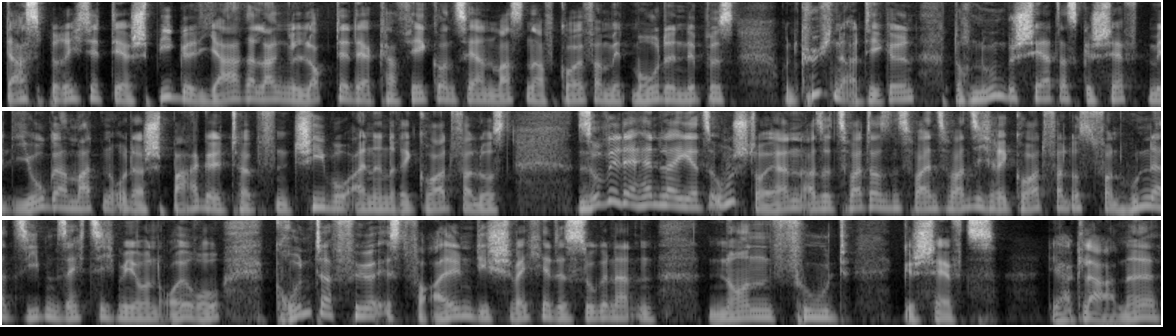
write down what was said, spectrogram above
Das berichtet der Spiegel. Jahrelang lockte der Kaffeekonzern massenhaft Käufer mit Mode, Nippes und Küchenartikeln. Doch nun beschert das Geschäft mit Yogamatten oder Spargeltöpfen Chibo einen Rekordverlust. So will der Händler jetzt umsteuern. Also 2022 Rekordverlust von 167 Millionen Euro. Grund dafür ist vor allem die Schwäche des sogenannten Non-Food-Geschäfts. Ja klar, ne?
